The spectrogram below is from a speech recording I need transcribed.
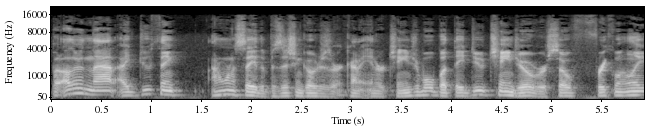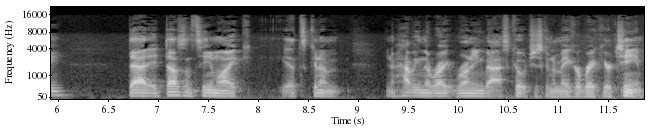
But other than that, I do think I don't want to say the position coaches are kind of interchangeable, but they do change over so frequently that it doesn't seem like it's gonna, you know, having the right running backs coach is gonna make or break your team.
